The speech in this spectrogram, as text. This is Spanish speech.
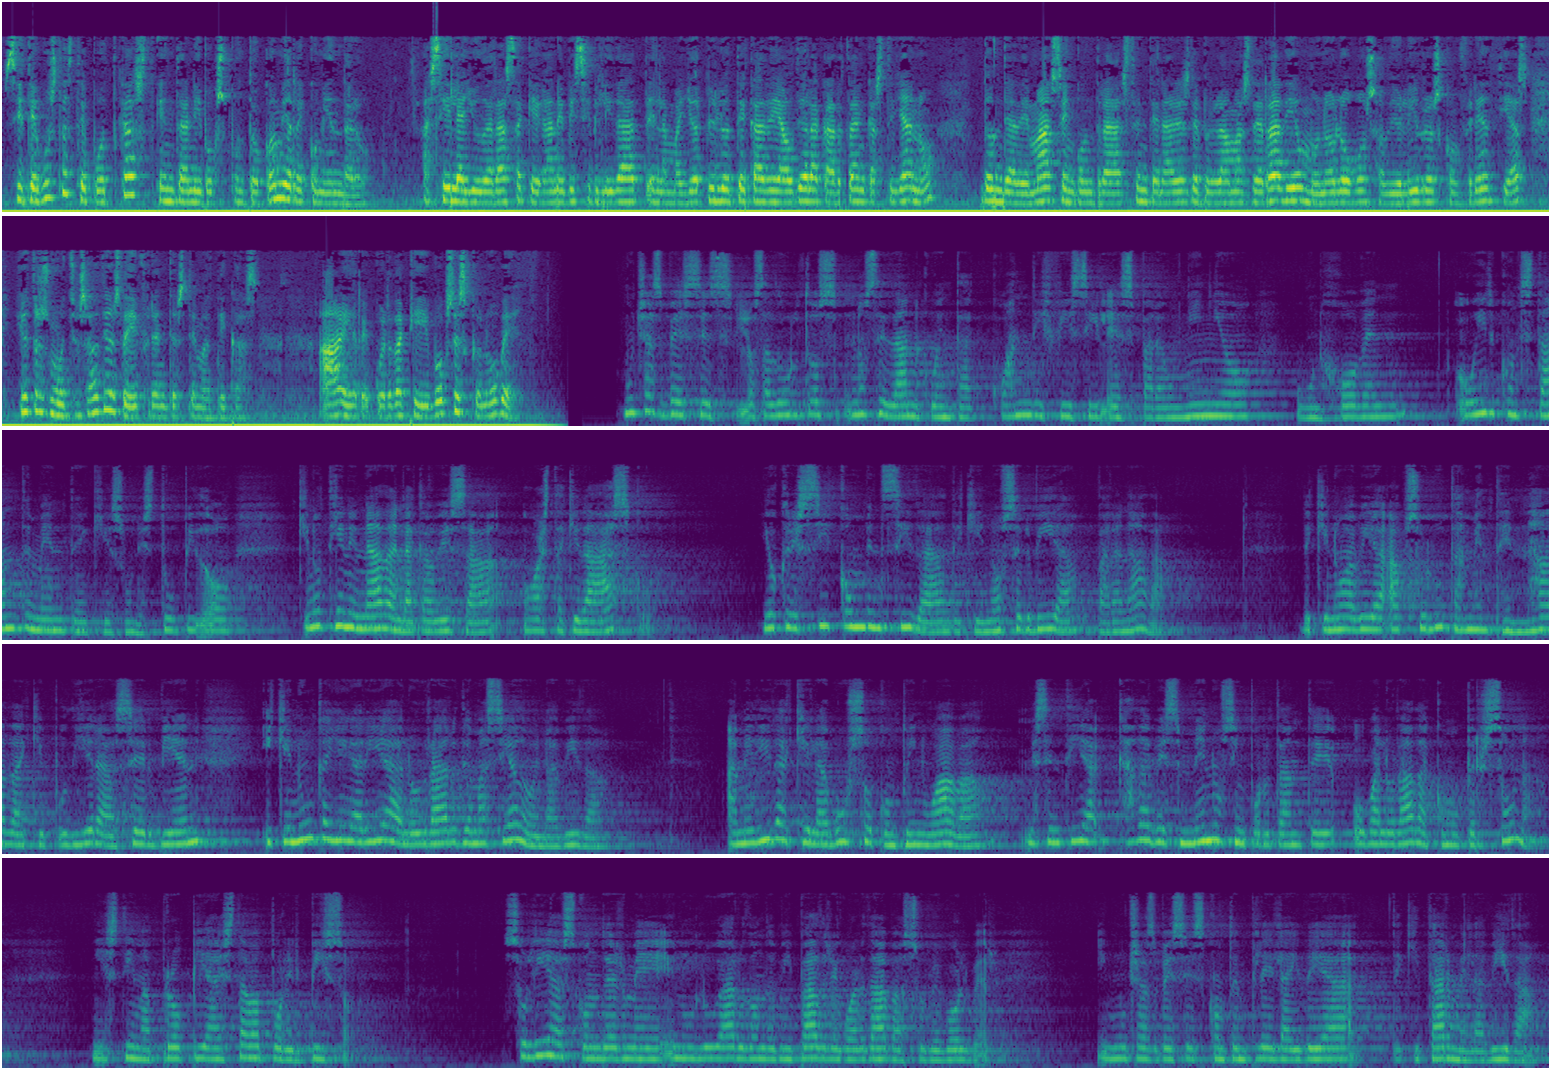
Si te gusta este podcast, entra en ivox.com y recomiéndalo. Así le ayudarás a que gane visibilidad en la mayor biblioteca de audio a la carta en castellano, donde además encontrarás centenares de programas de radio, monólogos, audiolibros, conferencias y otros muchos audios de diferentes temáticas. Ah, y recuerda que iVox es con V. Muchas veces los adultos no se dan cuenta cuán difícil es para un niño un joven oír constantemente que es un estúpido, que no tiene nada en la cabeza o hasta que da asco. Yo crecí convencida de que no servía para nada, de que no había absolutamente nada que pudiera hacer bien y que nunca llegaría a lograr demasiado en la vida. A medida que el abuso continuaba, me sentía cada vez menos importante o valorada como persona. Mi estima propia estaba por el piso. Solía esconderme en un lugar donde mi padre guardaba su revólver y muchas veces contemplé la idea de quitarme la vida.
